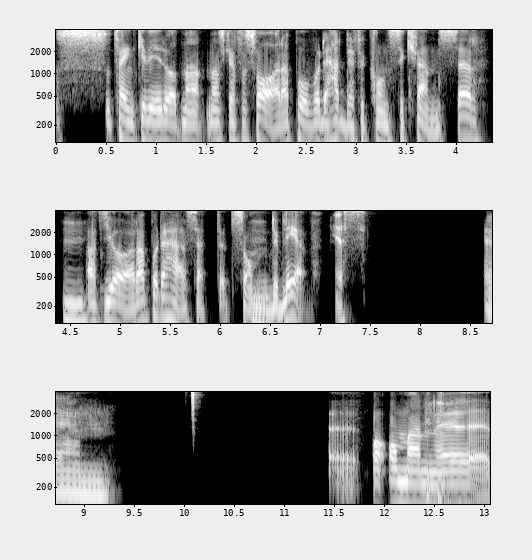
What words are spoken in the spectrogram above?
så tänker vi då att man, man ska få svara på vad det hade för konsekvenser Mm. att göra på det här sättet som Mm. det blev. Yes. Eh, om man... eh,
